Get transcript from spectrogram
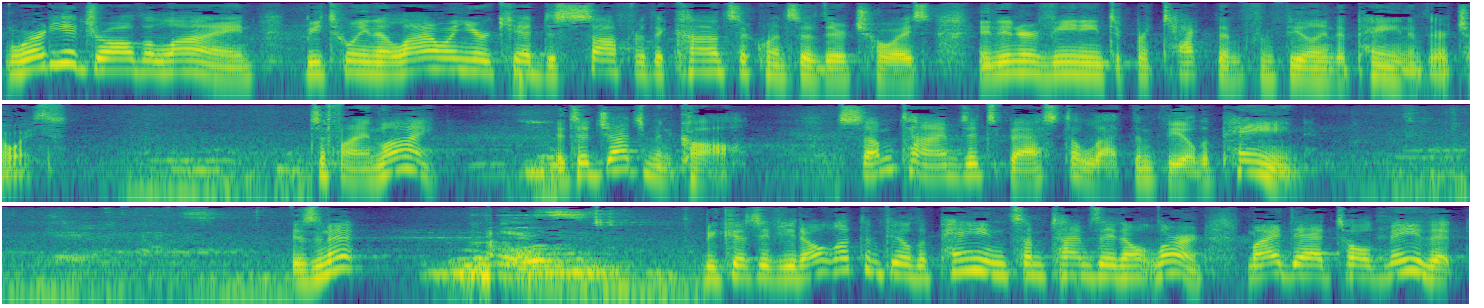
Where do you draw the line between allowing your kid to suffer the consequence of their choice and intervening to protect them from feeling the pain of their choice? It's a fine line. It's a judgment call. Sometimes it's best to let them feel the pain. Isn't it? Yes. Because if you don't let them feel the pain, sometimes they don't learn. My dad told me that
